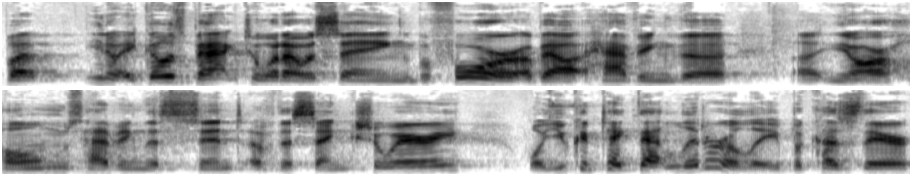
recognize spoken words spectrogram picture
But, you know, it goes back to what I was saying before about having the, uh, you know, our homes having the scent of the sanctuary. Well, you can take that literally because they're,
